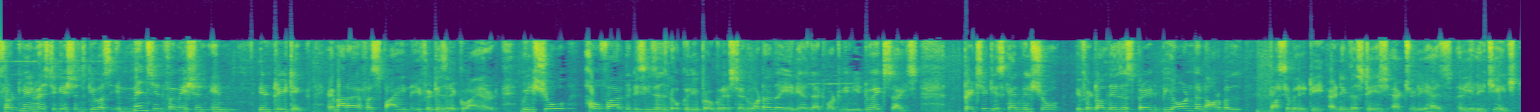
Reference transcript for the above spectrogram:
certain investigations give us immense information in, in treating. MRI of a spine, if it is required, will show how far the disease has locally progressed and what are the areas that what we need to excise. PET CT scan will show if at all there is a spread beyond the normal possibility and if the stage actually has really changed.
